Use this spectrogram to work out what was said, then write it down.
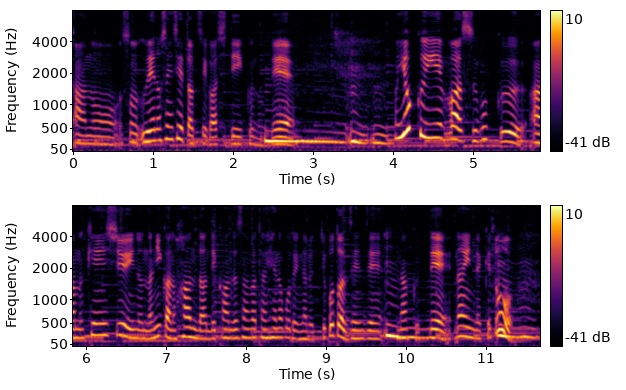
あのその上の先生たちがしていくので。うんまあよく言えばすごくあの研修医の何かの判断で患者さんが大変なことになるっていうことは全然なくて、ないんだけど、うんうん。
